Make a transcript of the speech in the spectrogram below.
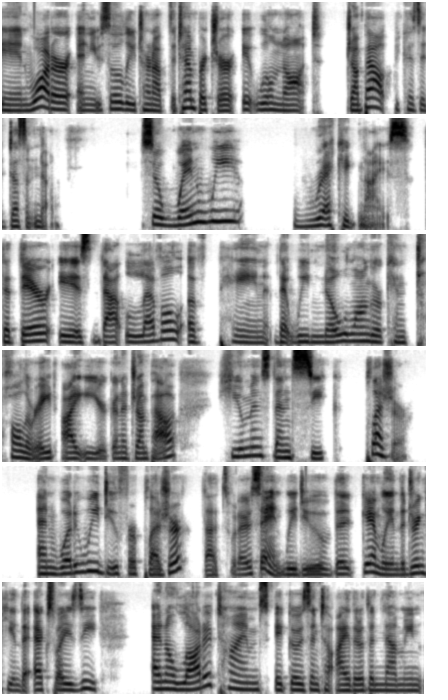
in water and you slowly turn up the temperature, it will not jump out because it doesn't know. So when we recognize that there is that level of pain that we no longer can tolerate, i.e., you're going to jump out, humans then seek pleasure. And what do we do for pleasure? That's what I was saying. We do the gambling, the drinking, the XYZ. And a lot of times it goes into either the numbing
